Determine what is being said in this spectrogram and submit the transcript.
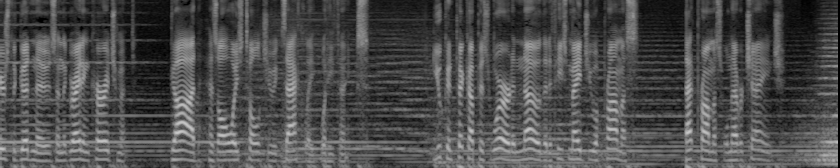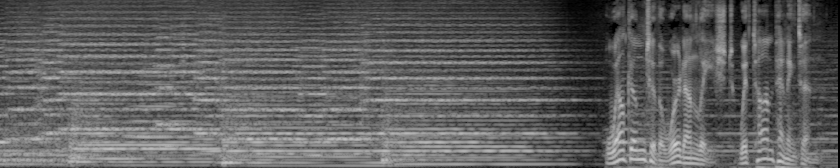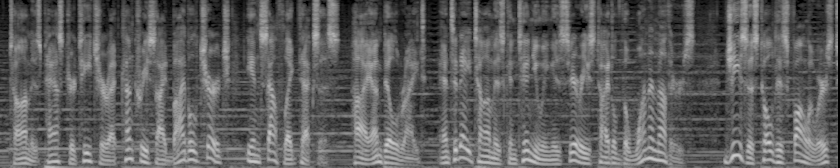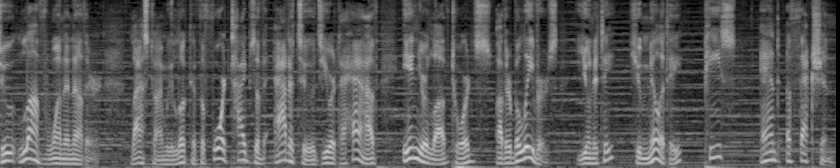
Here's the good news and the great encouragement God has always told you exactly what He thinks. You can pick up His word and know that if He's made you a promise, that promise will never change. Welcome to The Word Unleashed with Tom Pennington. Tom is pastor teacher at Countryside Bible Church in Southlake, Texas. Hi, I'm Bill Wright, and today Tom is continuing his series titled The One Another's. Jesus told his followers to love one another. Last time we looked at the four types of attitudes you are to have in your love towards other believers unity, humility, peace, and affection.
